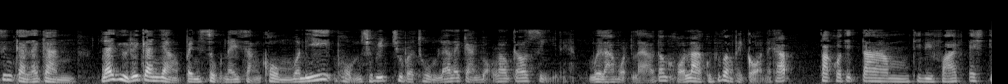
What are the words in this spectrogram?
ซึ่งกันและกัน และอยู่ด้วยกันอย่างเป็นสุขในสังคม วันนี้ผมชวิตชูประทุมและรายการบอกเล่า 94 นะครับ เวลาหมดแล้วต้องขอลาคุณผู้ฟังไปก่อนนะครับฝากกดติดตาม TV5 HD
